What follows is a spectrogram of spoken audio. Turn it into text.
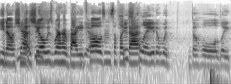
You know, she Yeah, has, she always wear her baggy Yeah. clothes and stuff like She's that. played with the whole like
